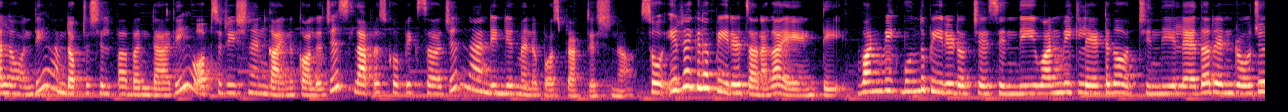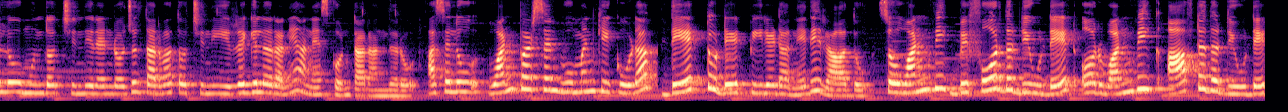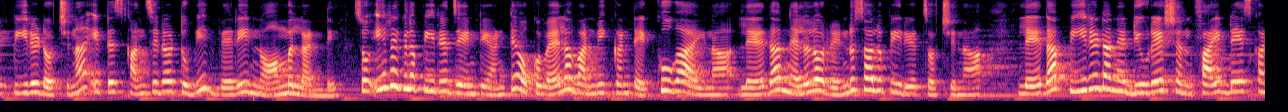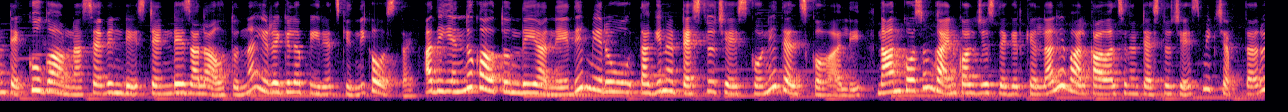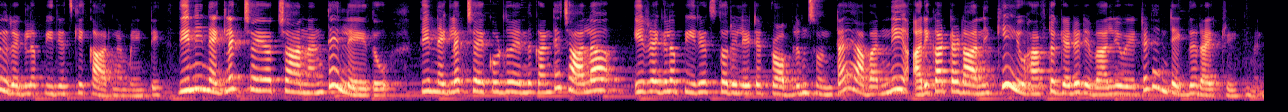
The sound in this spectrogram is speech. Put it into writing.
Hello అండి I'm doctor Shilpa Bandari observation and gynaecologist laparoscopic surgeon and Indian menopause practitioner so irregular periods అనగా ఏంటి? One week ముందు period వచ్చేసింది one week లేట్గా వచ్చింది లేదా రెండు రోజులు ముందు వచ్చింది రెండు రోజుల తర్వాత వచ్చింది ఇర్రెగ్యులర్ అని అనేసుకుంటారు అందరూ. అసలు వన్ పర్సెంట్ ఉమెన్కి కూడా డేట్ టు డేట్ పీరియడ్ అనేది రాదు. So one week before the due date or one week after the due date period వచ్చినా it is consider to be very normal అండి సో ఇర్రెగ్యులర్ పీరియడ్స్ ఏంటి అంటే ఒకవేళ one week కంటే ఎక్కువగా అయినా లేదా నెలలో రెండు సార్లు పీరియడ్స్ వచ్చినా లేదా పీరియడ్ అనే డ్యూరేషన్ ఫైవ్ డేస్ కంటే ఎక్కువగా ఉన్న సెవెన్ డేస్ టెన్ డేస్ అలా అవుతున్నా ఇర్రెగ్యులర్ పీరియడ్స్ కిందికి వస్తాయి. అది ఎందుకు అవుతుంది అనేది మీరు తగిన టెస్ట్లు చేసుకొని తెలుసుకోవాలి. దానికోసం గైనకాలజిస్ట్ దగ్గరికి వెళ్ళాలి. వాళ్ళు కావాల్సిన టెస్ట్లు చేసి మీకు చెప్తారు ఇర్రెగ్యులర్ పీరియడ్స్కి కారణం ఏంటి. దీన్ని నెగ్లెక్ట్ చేయొచ్చా అని అంటే లేదు. దీన్ని నెగ్లెక్ట్ చేయకూడదు ఎందుకంటే చాలా ఇర్రెగ్యులర్ పీరియడ్స్తో రిలేటెడ్ ప్రాబ్లమ్స్ ఉంటాయి. అవన్నీ అరికట్టడానికి you have to get it evaluated and take the right treatment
